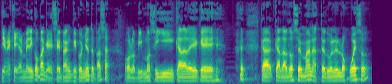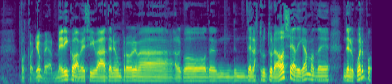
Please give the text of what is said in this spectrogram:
tienes que ir al médico para que sepan qué coño te pasa. O lo mismo si cada vez que ca- cada dos semanas te duelen los huesos, pues coño, ve al médico a ver si vas a tener un problema, algo de la estructura ósea, digamos, de, del cuerpo.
